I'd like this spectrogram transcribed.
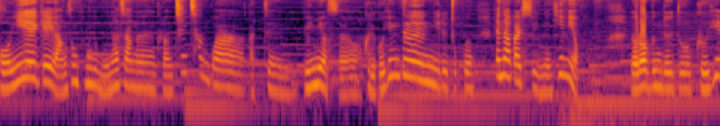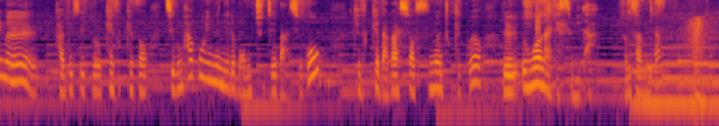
저희에게 양성평등 문화상은 그런 칭찬과 같은 의미였어요. 그리고 힘든 일을 조금 해나갈 수 있는 힘이었고, 여러분들도 그 힘을 받을 수 있도록 계속해서 지금 하고 있는 일을 멈추지 마시고 계속해 나가셨으면 좋겠고요. 늘 응원하겠습니다. 감사합니다.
